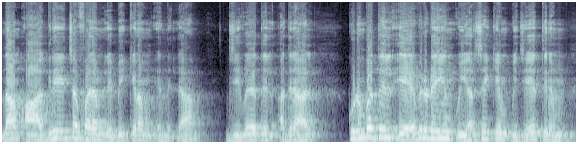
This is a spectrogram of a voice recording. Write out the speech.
നാം ആഗ്രഹിച്ച ഫലം ലഭിക്കണം എന്നില്ല. ജീവിതത്തിൽ അതിനാൽ കുടുംബത്തിൽ ഏവരുടെയും ഉയർച്ചയ്ക്കും വിജയത്തിനും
